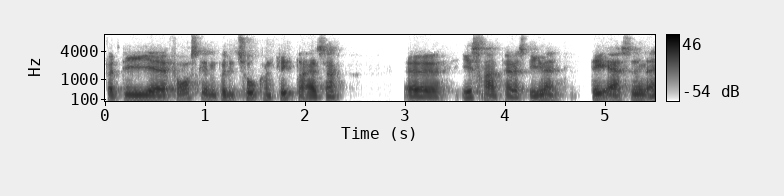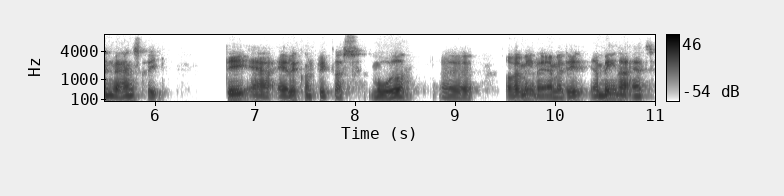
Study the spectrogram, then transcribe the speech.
Fordi øh, forskellen på de to konflikter, altså øh, Israel-Palæstina, det er siden 2. verdenskrig. Det er alle konflikters moder. Øh, og hvad mener jeg med det? Jeg mener, at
